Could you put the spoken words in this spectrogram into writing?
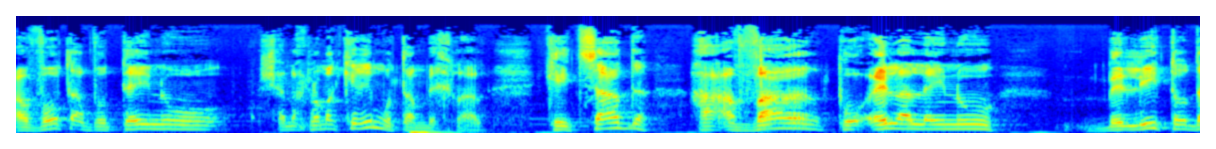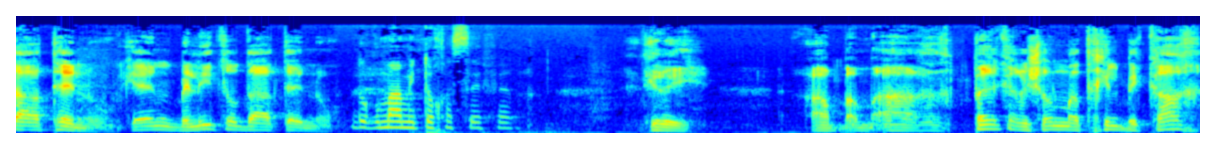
אבות אבותינו שאנחנו לא מכירים אותם בכלל. כיצד העבר פועל עלינו בלי תודעתנו, כן? בלי תודעתנו. דוגמה מתוך הספר. תראי, הפרק הראשון מתחיל בכך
